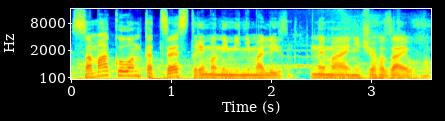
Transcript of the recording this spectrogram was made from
Сама колонка це стриманий мінімалізм. Немає нічого зайвого.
